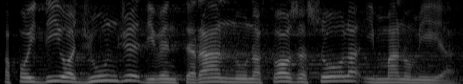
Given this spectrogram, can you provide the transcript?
Ma poi Dio aggiunge, diventeranno una cosa sola in mano mia.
